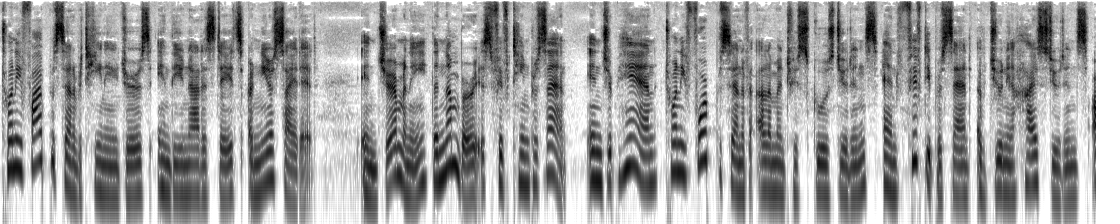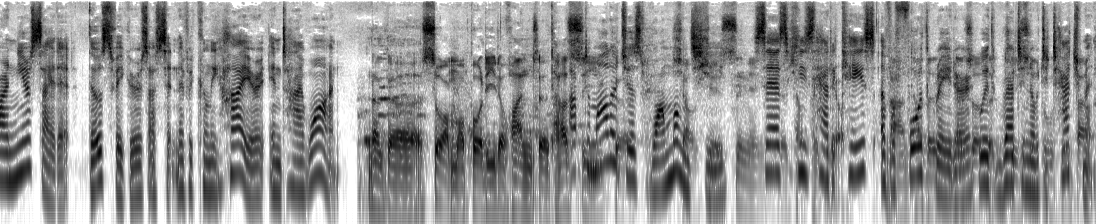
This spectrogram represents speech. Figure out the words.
25% of teenagers in the United States are nearsighted. In Germany, the number is 15%. In Japan, 24% of elementary school students and 50% of junior high students are nearsighted. Those figures are significantly higher in Taiwan. Ophthalmologist Wang Mengqi says he's had a case of a fourth grader with retinal detachment,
